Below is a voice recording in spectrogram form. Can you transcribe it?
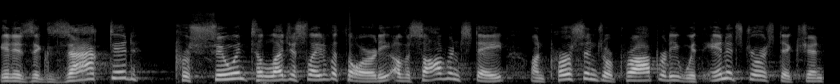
It is exacted pursuant to legislative authority of a sovereign state on persons or property within its jurisdiction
